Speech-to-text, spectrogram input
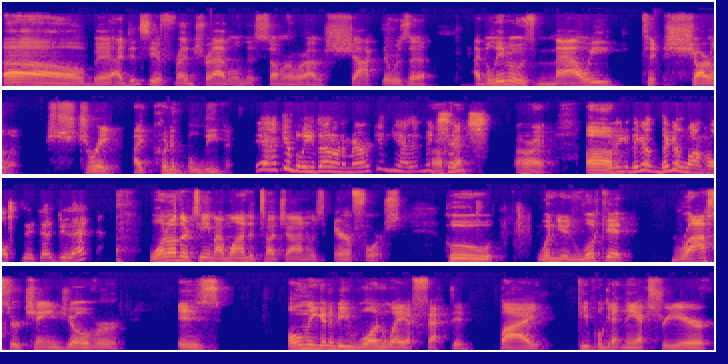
Oh man, I did see a friend traveling this summer where I was shocked. There was a, I believe it was Maui to Charlotte straight. I couldn't believe it. Yeah, I can believe that on American. Yeah, that makes Okay. sense. All right. Yeah, Um, they, they got they got long hauls to do that. One other team I wanted to touch on was Air Force, who, when you look at roster changeover, is only going to be one way affected by people getting the extra year.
